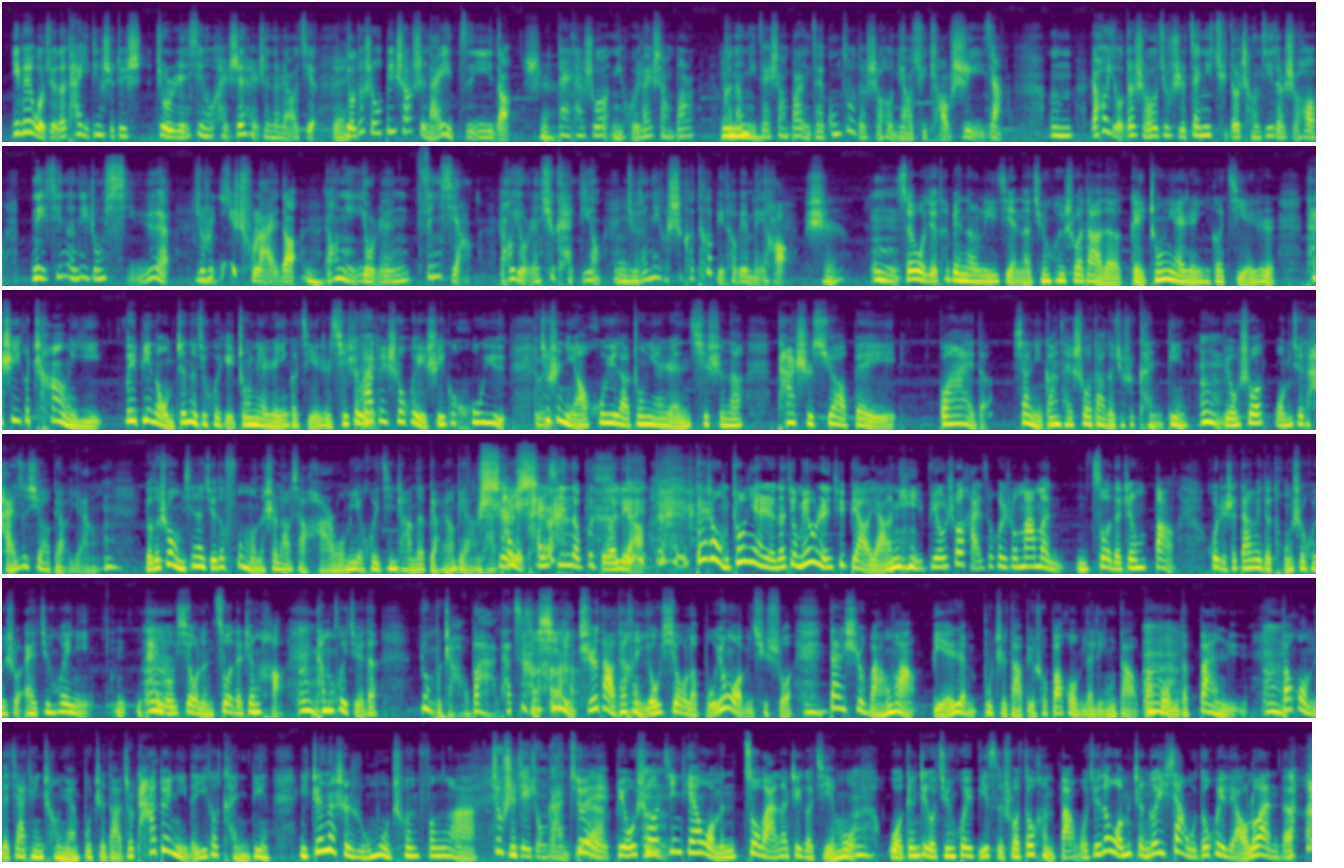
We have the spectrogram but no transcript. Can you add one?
因为我觉得他一定是对就是人性有很深很深的了解。对，有的时候悲伤是难以自抑的。是，但是他说你回来上班，可能你在上班，你在工作的时候你要去调试一下。嗯，然后有的时候就是在你取得成绩的时候，内心的那种喜悦就是溢出来的。嗯，然后你有人分享，然后有人去肯定，你觉得那个时刻特别特别美好。是，嗯，所以我觉得特别能理解呢。军辉说到的给中年人一个节日，它是一个倡议。未必呢，我们真的就会给中年人一个节日。其实他对社会也是一个呼吁，就是你要呼吁到中年人，其实呢，他是需要被关爱的。像你刚才说到的，就是肯定，嗯，比如说我们觉得孩子需要表扬，嗯，有的时候我们现在觉得父母呢是老小孩儿，我们也会经常的表扬表扬他，他也开心的不得 了。对，但是我们中年人呢，就没有人去表扬你。比如说孩子会说：“妈妈，你做的真棒。”或者是单位的同事会说：“哎，军辉，你你太优秀了，你做的真好。”嗯，他们会觉得。用不着吧，他自己心里 知道他很优秀了，不用我们去说。但是往往别人不知道，比如说包括我们的领导，包括我们的伴侣，包括我们的家庭成员不知道，就是他对你的一个肯定，你真的是如沐春风啊，就是这种感觉。对，比如说今天我们做完了这个节目，我跟这个军辉彼此说都很棒，我觉得我们整个一下午都会缭乱的。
